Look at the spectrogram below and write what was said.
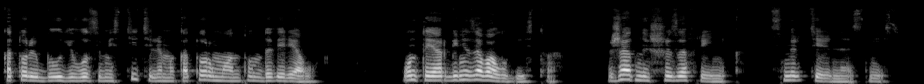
который был его заместителем и которому Антон доверял. Он-то и организовал убийство. Жадный шизофреник, смертельная смесь.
